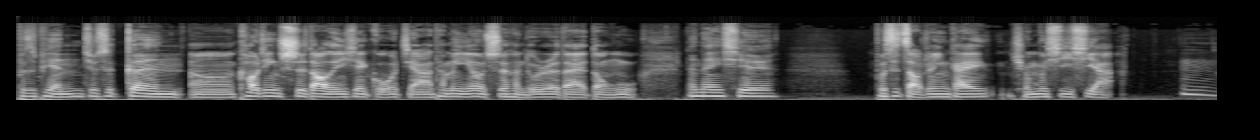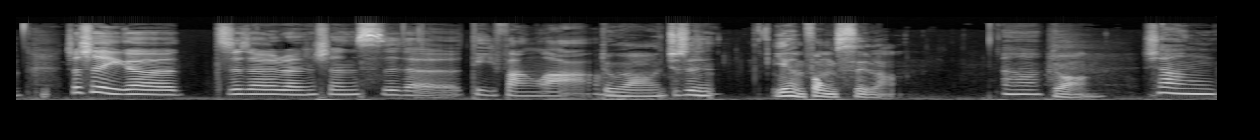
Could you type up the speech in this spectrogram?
不是偏，就是更呃靠近赤道的一些国家，他们也有吃很多热带的动物。那那一些不是早就应该全部吸下？嗯，这是一个值得人深思的地方啦。对啊，就是。也很讽刺啦，嗯，对啊，像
